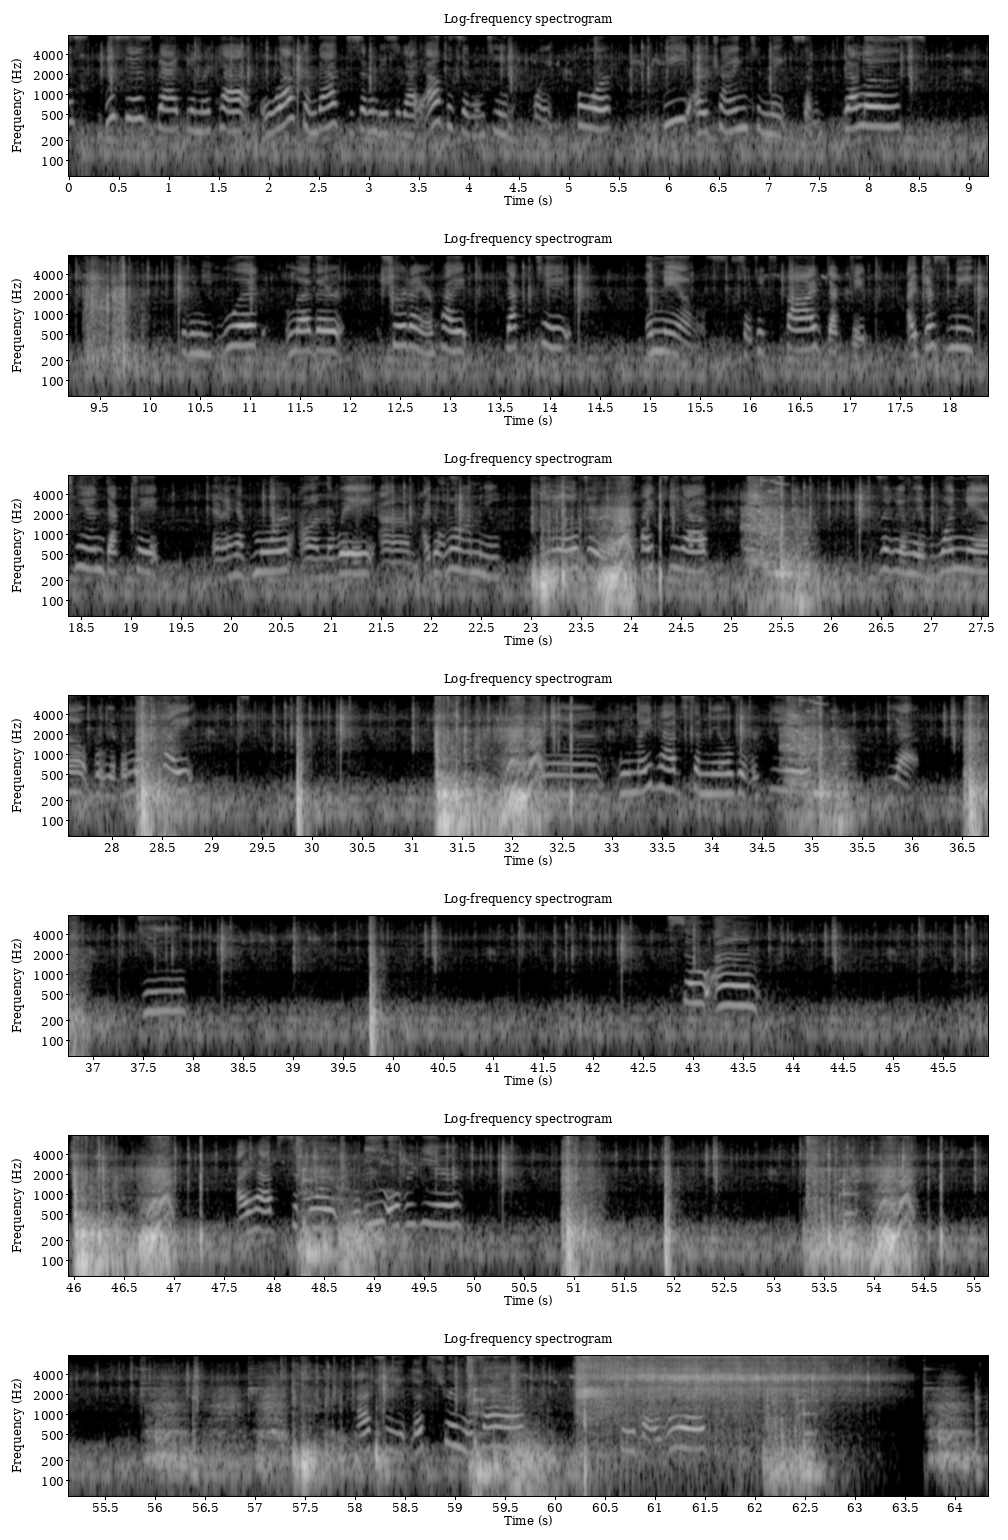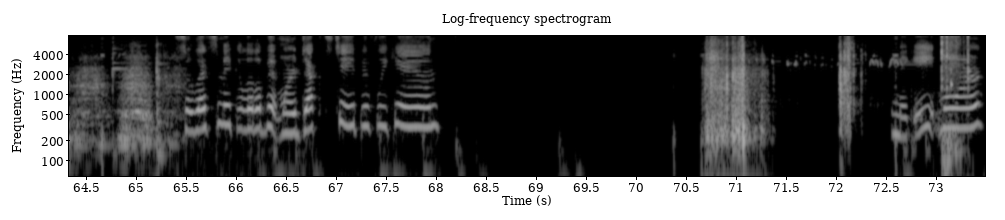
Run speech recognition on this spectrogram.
guys, this is Bad Gamer Kat. Welcome back to 7 Days to Die Alpha 17.4. We are trying to make some bellows. So we need wood, leather, short iron pipe, duct tape, and nails. So it takes five duct tape. I just made 10 duct tape, and I have more on the way. Um, I don't know how many nails or pipes we have. So we only have one nail, but we have 11 pipes. And we might have some nails over here. Yeah. Do So, um, I have some more glue over here. Actually, let's turn this off. Save our let's make a little bit more duct tape if we can. Make eight more.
